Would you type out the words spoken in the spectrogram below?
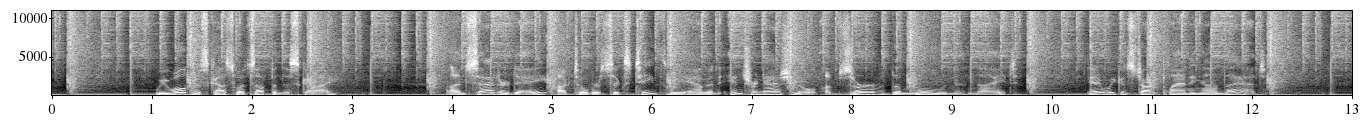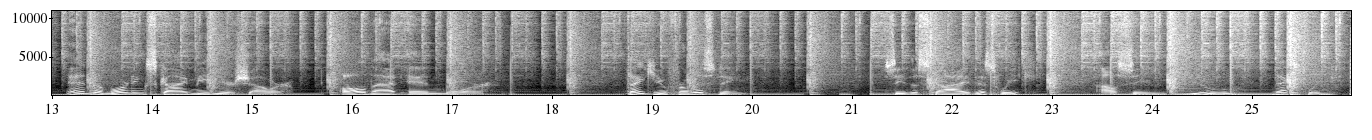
We will discuss what's up in the sky. On Saturday, October 16th, we have an international Observe the Moon night, and we can start planning on that. And a morning sky meteor shower. All that and more. Thank you for listening. See the sky this week. I'll see you next week.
